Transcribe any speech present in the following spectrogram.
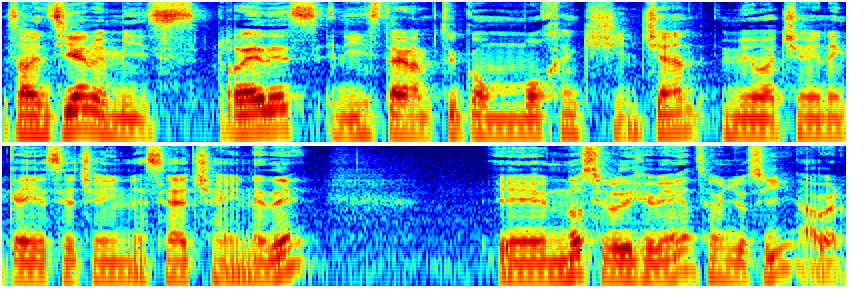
Ya saben, síganme en mis redes. En Instagram estoy como Mohan Kishinchan, M-O-H-N-K-S-H-I-N-S-H-I-N-D. Eh, no sé si lo dije bien, según yo sí. A ver,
